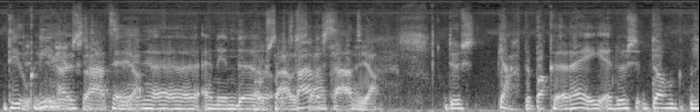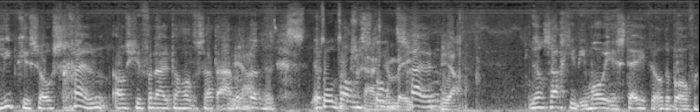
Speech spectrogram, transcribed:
Diakoniehuisstraat en, ja. en in de Oostadestraat. Ja. Dus ja, de bakkerij. En dus dan liep je zo schuin als je vanuit de Haltestraat aan. Ja, omdat het het stond, schuin, stond schuin. Ja. Dan zag je die mooie steken erboven.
